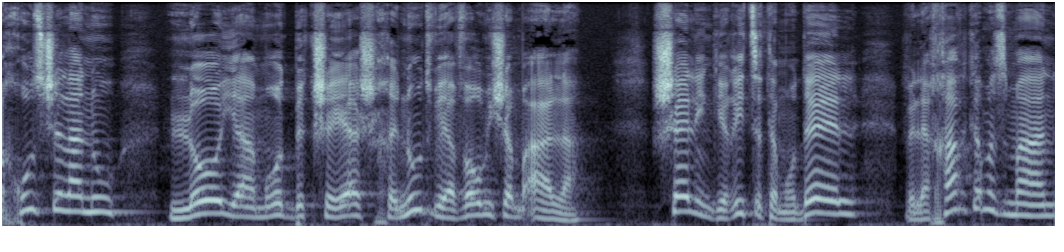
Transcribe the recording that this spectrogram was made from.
50% שלנו לא יעמוד בקשיי השכנות ויעבור משם הלאה. שלינג הריץ את המודל, ולאחר כמה זמן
